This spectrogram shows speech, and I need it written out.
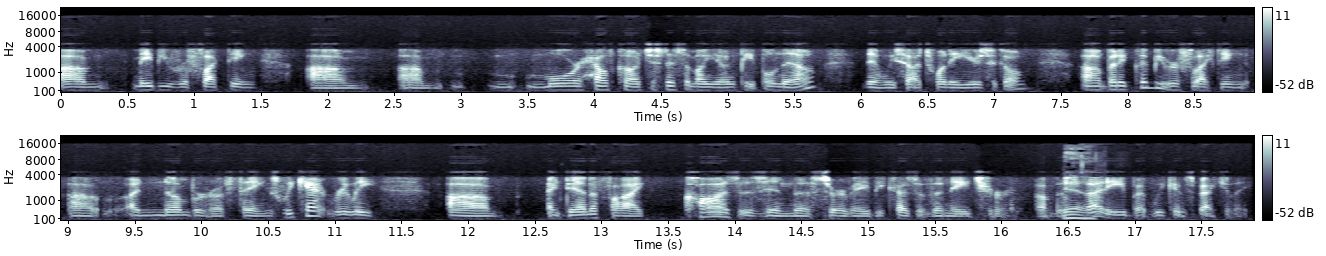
um, maybe reflecting um, um, more health consciousness among young people now than we saw 20 years ago. Uh, but it could be reflecting uh, a number of things. We can't really uh, identify causes in the survey because of the nature of the Yeah. study, but we can speculate.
